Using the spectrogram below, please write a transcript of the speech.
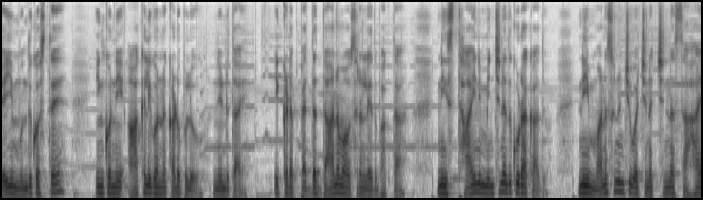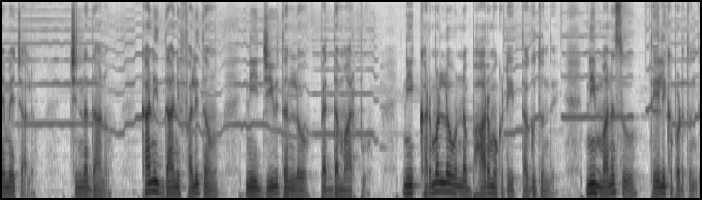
చెయ్యి ముందుకొస్తే ఇంకొన్ని ఆకలిగొన్న కడుపులు నిండుతాయి. ఇక్కడ పెద్ద దానం అవసరం లేదు భక్త. నీ స్థాయిని మించినది కూడా కాదు. నీ మనసు నుంచి వచ్చిన చిన్న సహాయమే చాలు. చిన్న దానం. కానీ దాని ఫలితం నీ జీవితంలో పెద్ద మార్పు. నీ కర్మల్లో ఉన్న భారం ఒకటి తగ్గుతుంది. నీ మనసు తేలికపడుతుంది.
